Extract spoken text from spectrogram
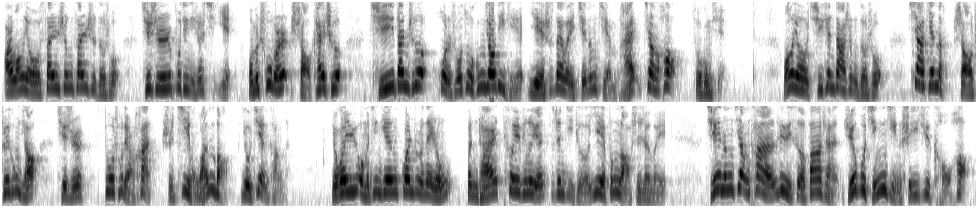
而网友三生三世则说：“其实不仅仅是企业，我们出门少开车、骑单车，或者说坐公交、地铁，也是在为节能减排、降耗做贡献。”网友齐天大圣则说：“夏天呢，少吹空调，其实多出点汗是既环保又健康的。”有关于我们今天关注的内容，本台特约评论员、资深记者叶峰老师认为，节能降碳、绿色发展绝不仅仅是一句口号，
